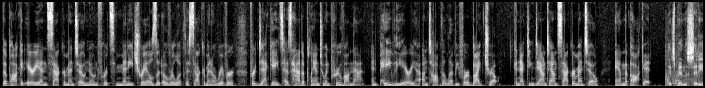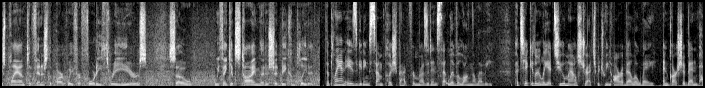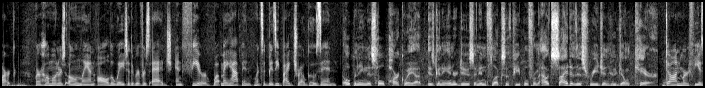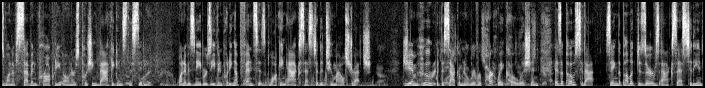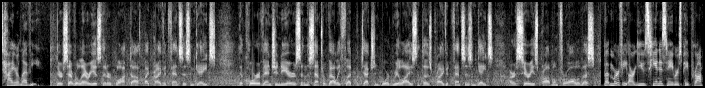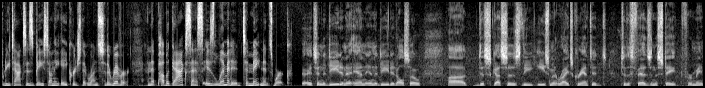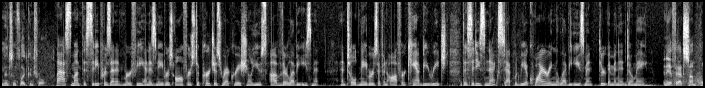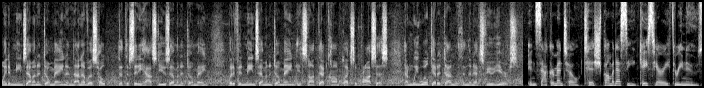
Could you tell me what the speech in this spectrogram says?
The Pocket area in Sacramento, known for its many trails that overlook the Sacramento River, for decades has had a plan to improve on that and pave the area on top of the levee for a bike trail connecting downtown Sacramento and the Pocket. It's been the city's plan to finish the parkway for 43 years, so we think it's time that it should be completed. The plan is getting some pushback from residents that live along the levee, particularly a two mile stretch between Arabella Way and Garcia Bend Park, where homeowners own land all the way to the river's edge and fear what may happen once a busy bike trail goes in. Opening this whole parkway up is going to introduce an influx of people from outside of this region who don't care. Don Murphy is one of seven property owners pushing back against the city. One of his neighbors even putting up fences blocking access to the two mile stretch. Jim Hoop with the Sacramento River Parkway Coalition is opposed to that, saying the public deserves access to the entire levee. There are several areas that are blocked off by private fences and gates. The Corps of Engineers and the Central Valley Flood Protection Board realize that those private fences and gates are a serious problem for all of us. But Murphy argues he and his neighbors pay property taxes based on the acreage that runs to the river, and that public access is limited to maintenance work. It's in the deed, and, and in the deed, it also uh, discusses the easement rights granted to the feds and the state for maintenance and flood control. Last month, the city presented Murphy and his neighbors offers to purchase recreational use of their levee easement and told neighbors if an offer can't be reached, the city's next step would be acquiring the levee easement through eminent domain. And if at some point it means eminent domain, and none of us hope that the city has to use eminent domain, but if it means eminent domain, it's not that complex a process, and we will get it done within the next few years. In Sacramento, Tish Palamidessi, KCRA 3 News.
